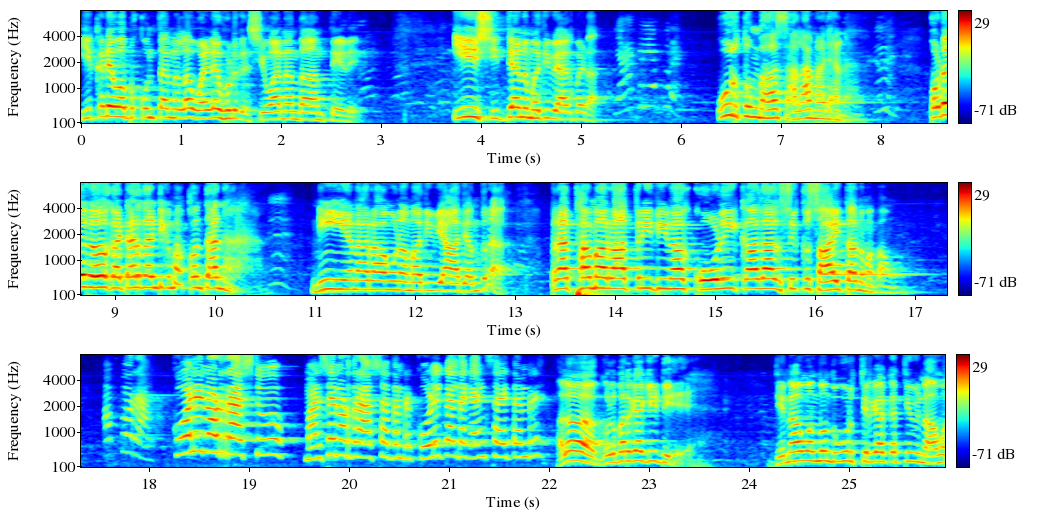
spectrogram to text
ಈ ಕಡೆ ಒಬ್ಬ ಕುಂತಾನಲ್ಲ ಒಳ್ಳೆ ಹುಡುಗ ಶಿವಾನಂದ ಅಂತೇಳಿ ಈ ಸಿದ್ಧನ ಮದುವೆ ಆಗ್ಬೇಡ? ಊರು ತುಂಬ ಸಾಲ ಮಾಡ್ಯಾನ. ಕೊಡೋದು ಗಟಾರ ದಂಡಿಗೆ ಮಕ್ಕೊಂತಾನ. ನೀ ಏನಾರ ಅವನ ಮದುವೆ ಆದ ಅಂದ್ರ ಪ್ರಥಮ ರಾತ್ರಿ ದಿನ ಕೋಳಿ ಕಾಲಾಗ ಸಿಕ್ಕು ಸಾಯ್ತಾನ ಮಗ ಅವನು ಕೋಳಿ ನೋಡ್ರ ಅಷ್ಟು? ಮನಸೇ ನೋಡಿದ್ರ ಅಷ್ಟು ಅದನ್ರಿ? ಕೋಳಿ ಕಾಲದಾಗ ಹೆಂಗ್ ಸಾಯ್ತಾನ್ರಿ? ಹಲೋ ಗುಲ್ಬರ್ಗ ಗಿಡ್ಡಿ ದಿನ ಒಂದೊಂದು ಊರು ತಿರ್ಗಾಕತ್ತೀವಿ ನಾವು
